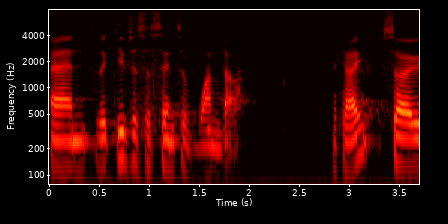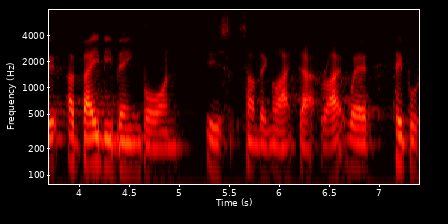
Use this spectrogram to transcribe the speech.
and that gives us a sense of wonder. Okay, so a baby being born is something like that, right? Where people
